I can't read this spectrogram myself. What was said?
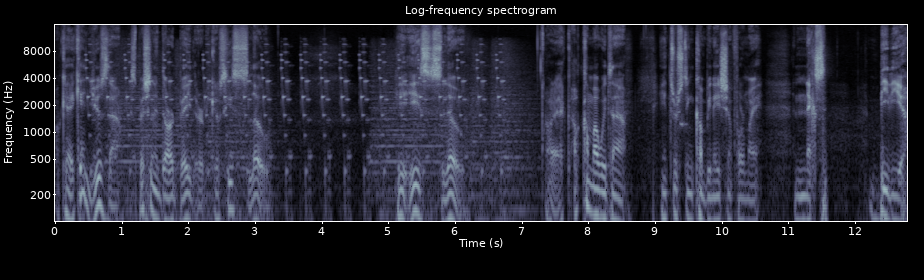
okay i can't use that especially darth vader because he's slow. He is slow. Alright i'll come up with a interesting combination for my next video.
